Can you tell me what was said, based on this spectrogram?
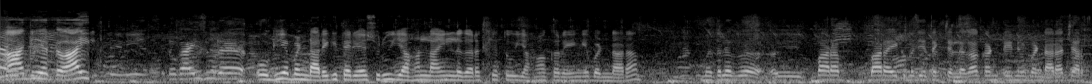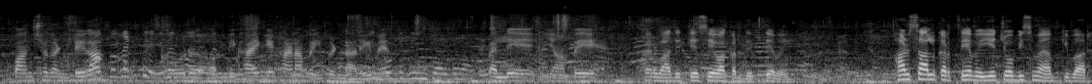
आ गई है तो आई। तो गाइस हो गई है भंडारे की तैयारी शुरू। यहाँ लाइन लगा रखी है तो यहाँ करेंगे भंडारा। मतलब बारह बारह एक बजे तक चलेगा कंटिन्यू भंडारा, चार पाँच छः घंटे का। और हम भी खाएँगे खाना भाई भंडारे में। पहले यहाँ पे करवा देते हैं, सेवा कर देते हैं भाई। हर साल करते हैं भाई ये चौबीस में अब की बार।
